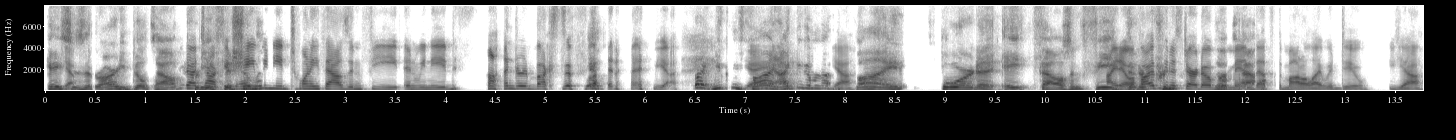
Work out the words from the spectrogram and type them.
cases yep. that are already built out You're not talking, efficiently. Hey, we need 20,000 feet and we need 100 bucks a foot. Yeah. yeah. Right. You can yeah, find, yeah. I can go out and find four to 8,000 feet. I know. If I was going to start over, man, out. that's the model I would do. Yeah.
